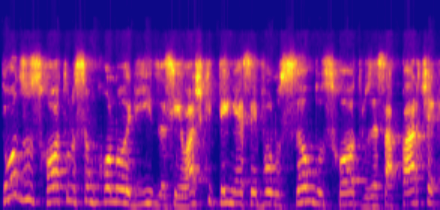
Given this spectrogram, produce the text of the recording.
Todos os rótulos são coloridos, assim, eu acho que tem essa evolução dos rótulos, essa parte,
